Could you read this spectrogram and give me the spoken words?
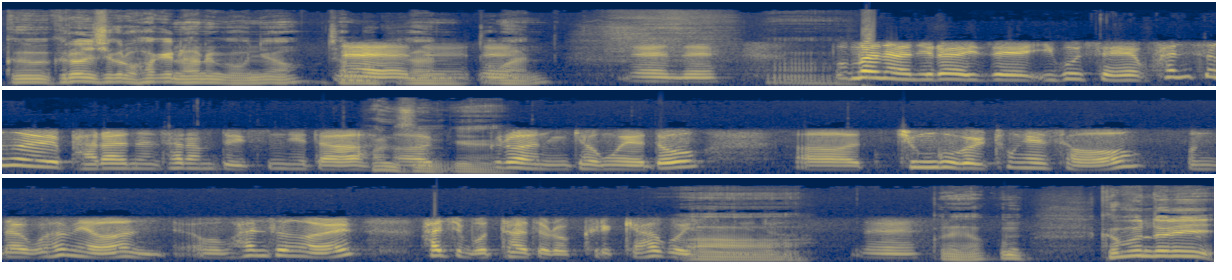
그 그런 식으로 확인을 하는 거군요. 잠복 네, 기간 네, 네. 동안. 네네. 어. 뿐만 아니라 이제 이곳에 환승을 바라는 사람도 있습니다. 환승, 어, 예. 그런 경우에도 어, 중국을 통해서 온다고 하면 어, 환승을 하지 못하도록 그렇게 하고 있습니다. 아, 네. 그래요. 그럼 그분들이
